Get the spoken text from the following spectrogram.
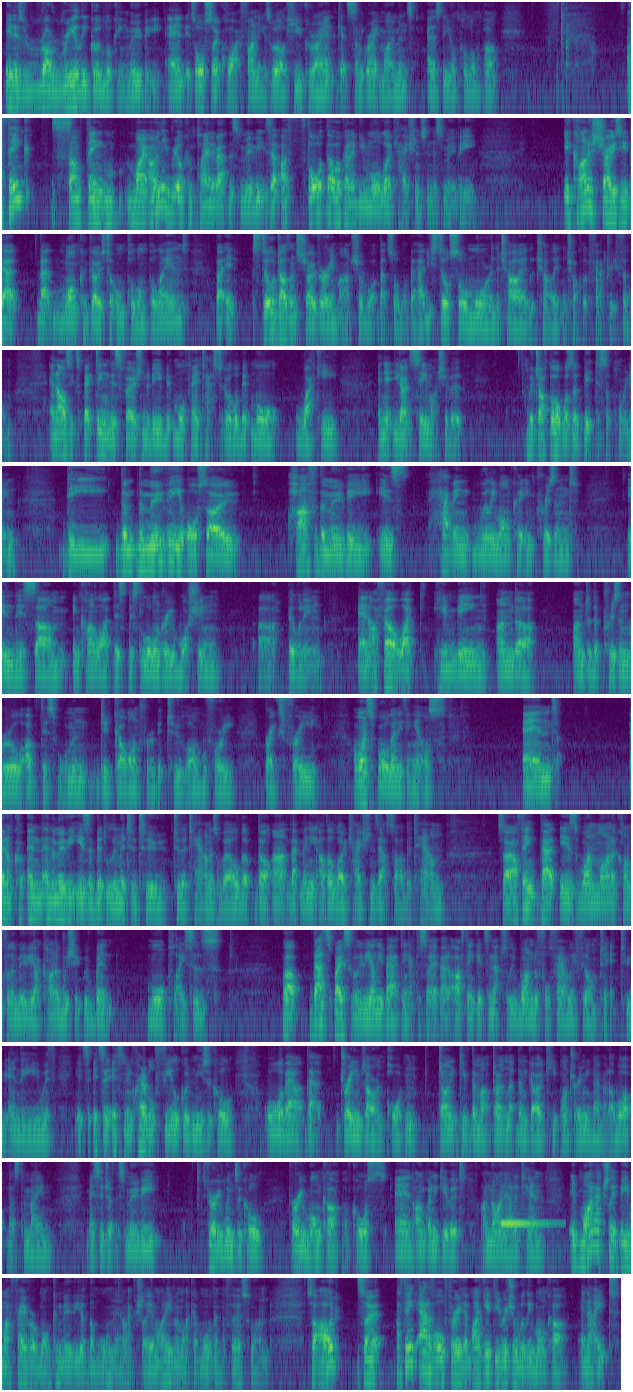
It is a really good looking movie and it's also quite funny as well. Hugh Grant gets some great moments as the Oompa Loompa. I think something, my only real complaint about this movie is that I thought there were going to be more locations in this movie. It kind of shows you that, that Wonka goes to Oompa Loompa land, but it still doesn't show very much of what that's all about. You still saw more in the Charlie, Charlie and the Chocolate Factory film. And I was expecting this version to be a bit more fantastical, a bit more wacky, and yet you don't see much of it, which I thought was a bit disappointing. The, the, the movie also, half of the movie is having Willy Wonka imprisoned in this, um, in kind of like this, this laundry washing uh, building and I felt like him being under under the prison rule of this woman did go on for a bit too long before he breaks free. I won't spoil anything else. And and of and and the movie is a bit limited to to the town as well. There aren't that many other locations outside the town. So I think that is one minor con for the movie. I kind of wish it went more places. But that's basically the only bad thing I have to say about it. I think it's an absolutely wonderful family film to to end the year with. It's it's a, it's an incredible feel good musical, all about that dreams are important. Don't give them up. Don't let them go. Keep on dreaming no matter what. That's the main message of this movie. It's very whimsical, very Wonka, of course, and I'm going to give it a 9 out of 10. It might actually be my favourite Wonka movie of them all now, actually. I might even like it more than the first one. So I would, so I think out of all three of them, I give the original Willy Wonka an 8,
